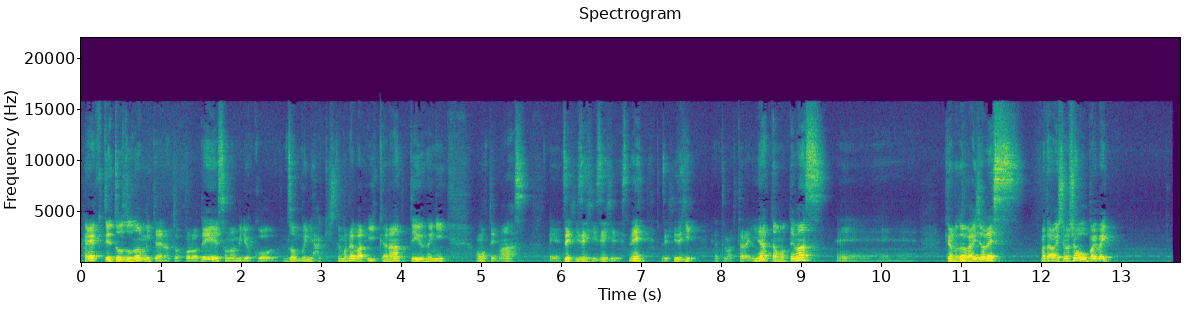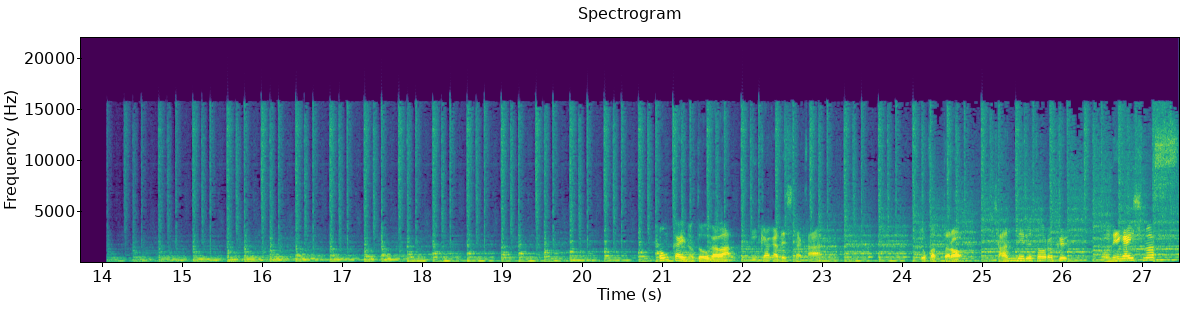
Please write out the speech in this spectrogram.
速くてドドドみたいなところで、その魅力を存分に発揮してもらえばいいかなっていうふうに思っています。えー、ぜひぜひぜひですね、ぜひぜひやってもらったらいいなと思ってます。えー、今日の動画は以上です。またお会いしましょう。バイバイ。今回の動画はいかがでしたか？よかったらチャンネル登録お願いします。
